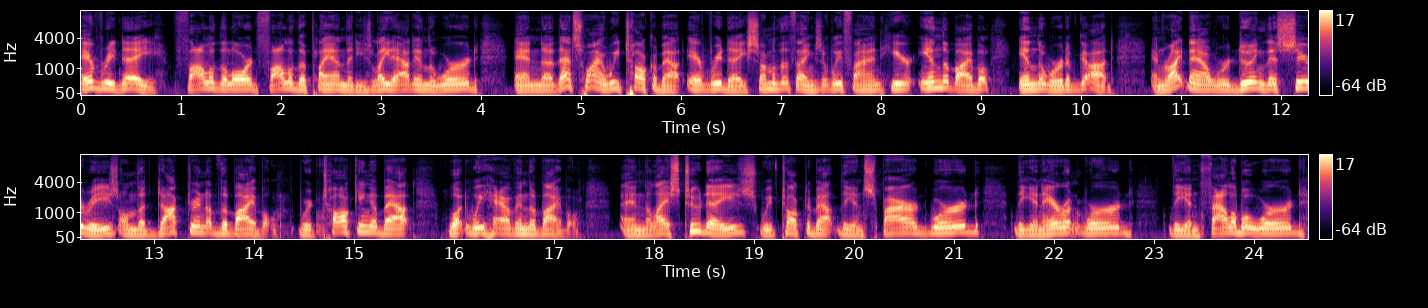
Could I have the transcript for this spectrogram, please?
every day follow the Lord, follow the plan that He's laid out in the Word. And uh, that's why we talk about every day some of the things that we find here in the Bible, in the Word of God. And right now, we're doing this series on the doctrine of the Bible. We're talking about what we have in the Bible. And the last two days, we've talked about the inspired Word, the inerrant Word, the infallible Word,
